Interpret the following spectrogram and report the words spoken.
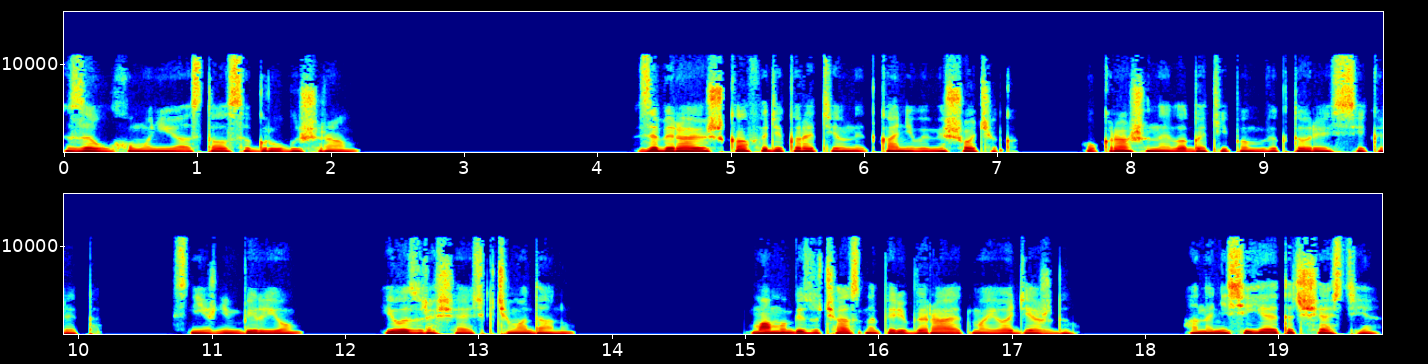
За ухом у нее остался грубый шрам. Забираю из шкафа декоративный тканевый мешочек, украшенный логотипом Victoria's Secret, с нижним бельем, и возвращаюсь к чемодану. Мама безучастно перебирает мою одежду. Она не сияет от счастья.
